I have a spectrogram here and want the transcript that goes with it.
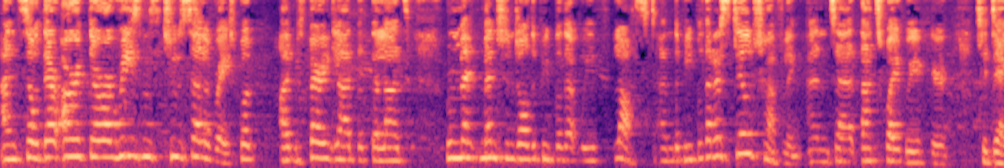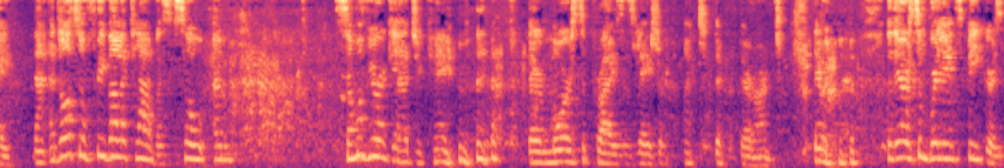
And so there are, there are reasons to celebrate, but I'm very glad that the lads mentioned all the people that we've lost and the people that are still travelling, and uh, that's why we're here today. And also free balaclavas. So um, some of you are glad you came. there are more surprises later. there, there aren't. There, but there are some brilliant speakers.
